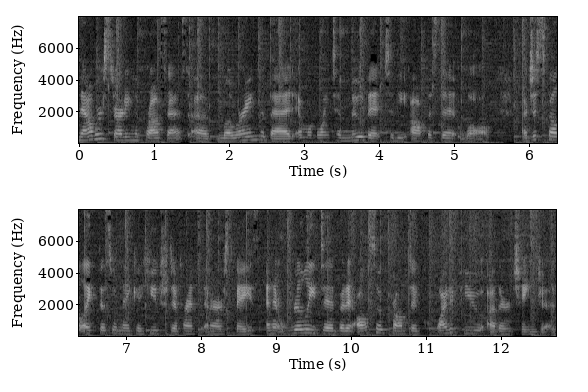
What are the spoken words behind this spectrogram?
Now we're starting the process of lowering the bed and we're going to move it to the opposite wall. I just felt like this would make a huge difference in our space and it really did, but it also prompted quite a few other changes.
